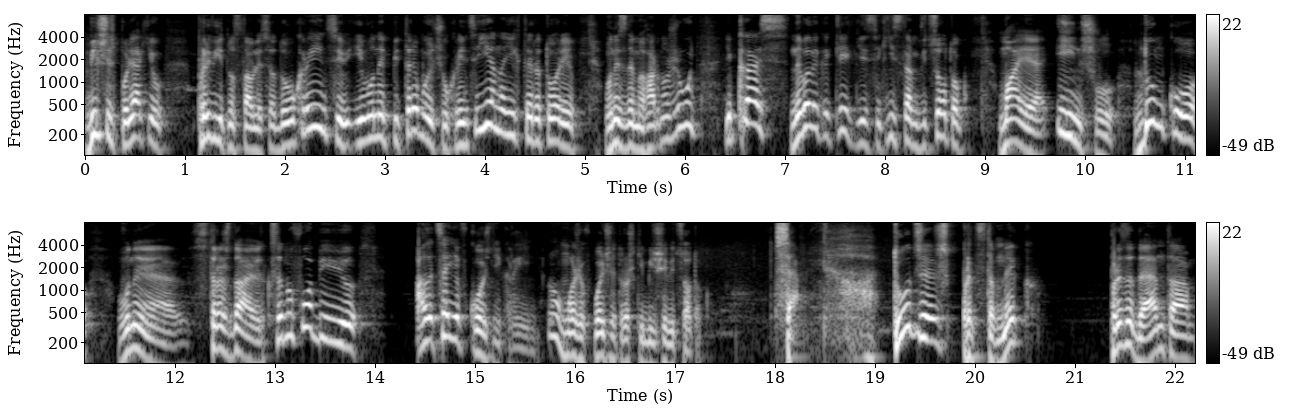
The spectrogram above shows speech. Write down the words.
Більшість поляків привітно ставляться до українців, і вони підтримують, що українці є на їх території, вони з ними гарно живуть. Якась невелика кількість, якийсь там відсоток має іншу думку. Вони страждають ксенофобією, але це є в кожній країні. Ну, може, в Польщі трошки більше відсоток. Все. Тут же ж представник президента,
